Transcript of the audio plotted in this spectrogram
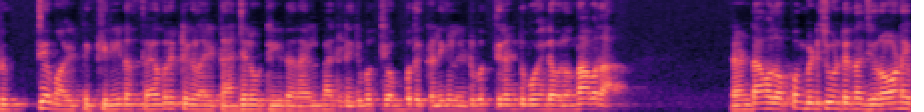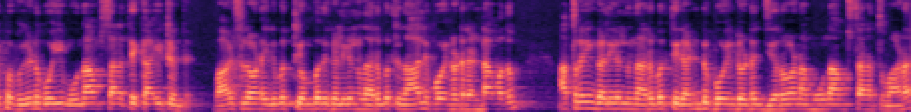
കൃത്യമായിട്ട് കിരീട ഫേവറേറ്റുകളായിട്ട് ആഞ്ചലോട്ടിയുടെ റയൽ മാഡ്രിഡ് ഇരുപത്തി ഒമ്പത് കളികൾ എഴുപത്തിരണ്ട് പോയിന്റ് അവർ ഒന്നാമതാ. രണ്ടാമത് ഒപ്പം പിടിച്ചുകൊണ്ടിരുന്ന ജിറോണ ഇപ്പോൾ വീണുപോയി മൂന്നാം സ്ഥാനത്തേക്ക് ആയിട്ടുണ്ട് ബാഴ്സലോണ ഇരുപത്തി ഒമ്പത് കളികളിൽ നിന്ന് അറുപത്തിനാല് പോയിന്റോടെ രണ്ടാമതും അത്രയും കളികളിൽ നിന്ന് അറുപത്തിരണ്ട് പോയിന്റോടെ ജിറോണ മൂന്നാം സ്ഥാനത്തുമാണ്.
